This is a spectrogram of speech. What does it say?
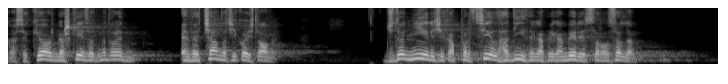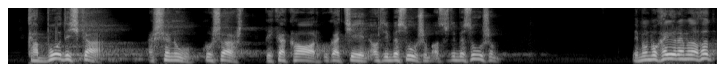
ngase kjo është nga shkencat me të vërtetë të veçanta që i ka islami. Çdo njeri që ka përcjell hadithe nga pejgamberi sallallahu sallam, ka bo diçka, është shënu, kush është, prej kah ka ardh, ku ka qenë, është i besueshëm, s'është i besueshëm, Dhe më Bukhari rëmë dhe thot,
